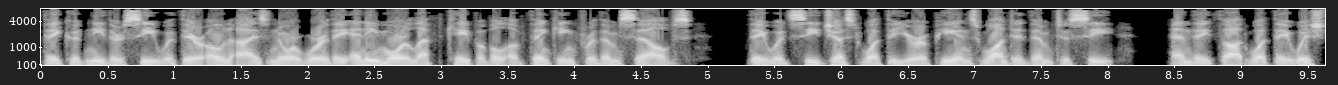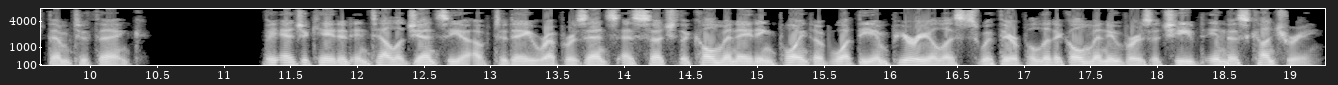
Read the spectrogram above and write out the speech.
they could neither see with their own eyes nor were they any more left capable of thinking for themselves, they would see just what the Europeans wanted them to see, and they thought what they wished them to think. The educated intelligentsia of today represents as such the culminating point of what the imperialists with their political maneuvers achieved in this country.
